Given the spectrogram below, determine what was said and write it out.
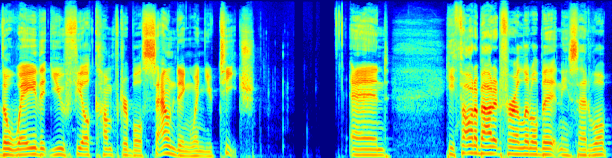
the way that you feel comfortable sounding when you teach? And he thought about it for a little bit and he said, Well,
